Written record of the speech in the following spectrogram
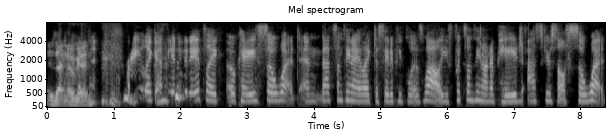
is that no good? right? Like at the end of the day it's like, okay, so what? And that's something I like to say to people as well. You've put something on a page, ask yourself, so what?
